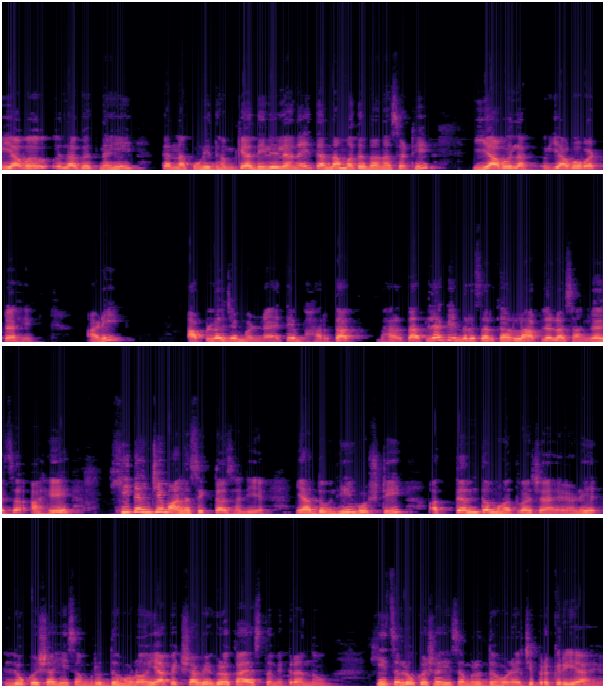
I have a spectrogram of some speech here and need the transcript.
यावं लागत नाही. त्यांना कोणी धमक्या दिलेल्या नाही. त्यांना मतदानासाठी यावं लाग यावं वाटतं आहे. आणि आपलं जे म्हणणं आहे ते भारतात भारतातल्या केंद्र सरकारला आपल्याला सांगायचं आहे ही त्यांची मानसिकता झाली आहे. या दोन्ही गोष्टी अत्यंत महत्त्वाच्या आहे आणि लोकशाही समृद्ध होणं यापेक्षा वेगळं काय असतं मित्रांनो? हीच लोकशाही समृद्ध होण्याची प्रक्रिया आहे.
